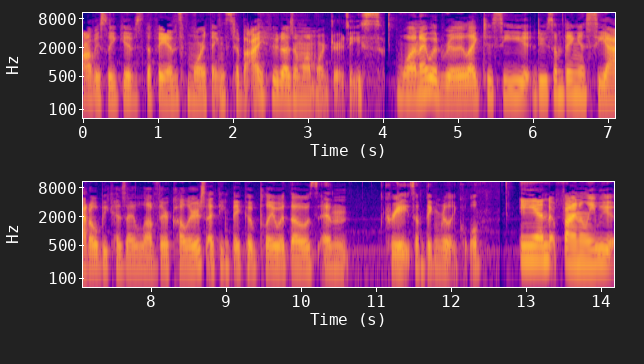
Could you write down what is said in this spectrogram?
obviously gives the fans more things to buy. Who doesn't want more jerseys? One I would really like to see do something in Seattle because I love their colors. I think they could play with those and create something really cool. And finally, we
